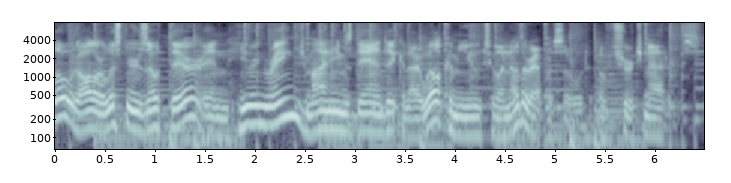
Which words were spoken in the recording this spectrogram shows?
Hello to all our listeners out there in hearing range. My name is Dan Dyck, and I welcome you to another episode of Church Matters.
